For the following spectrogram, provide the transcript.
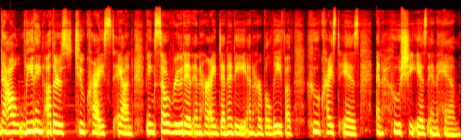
now leading others to Christ and being so rooted in her identity and her belief of who Christ is and who she is in Him.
